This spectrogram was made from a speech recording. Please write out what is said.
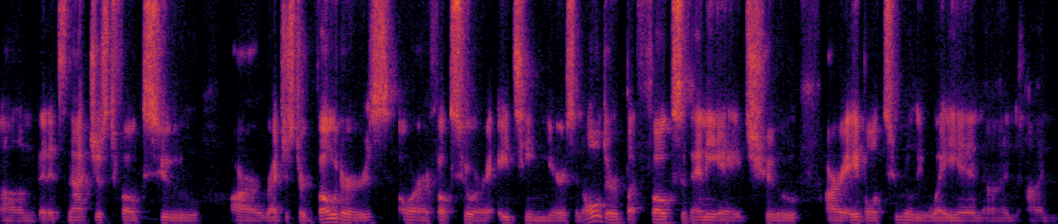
Um, that it's not just folks who are registered voters or folks who are 18 years and older, but folks of any age who are able to really weigh in on, on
